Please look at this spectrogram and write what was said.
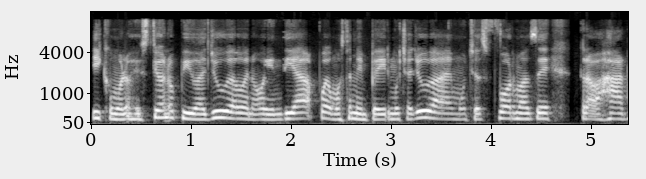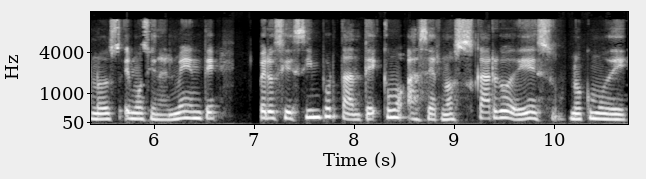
y cómo lo gestiono, pido ayuda? Bueno, hoy en día podemos también pedir mucha ayuda, hay muchas formas de trabajarnos emocionalmente, pero sí es importante como hacernos cargo de eso, ¿no? Como de,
